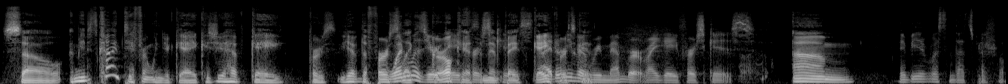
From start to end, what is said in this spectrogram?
So, I mean, it's kind of different when you're gay because you have gay first. You have the first When like was your girl kiss and then kiss? face gay I don't even kiss. remember my gay first kiss. um, Maybe it wasn't that special.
